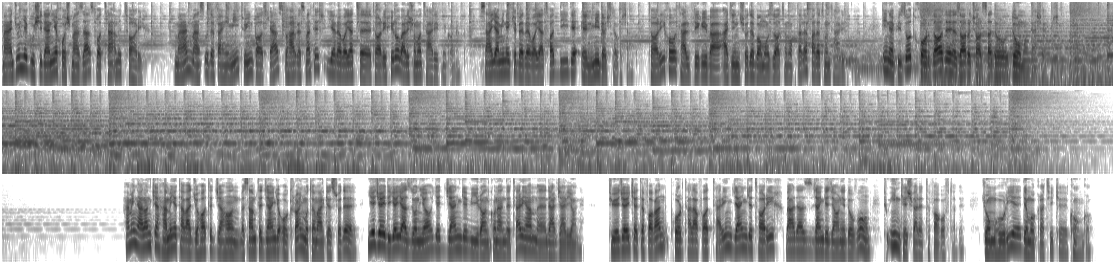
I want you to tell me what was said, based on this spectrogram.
معجون یه گوشیدنی خوشمزه است با طعم تاریخ. من مسعود فهیمی تو این پادکست تو هر قسمتش یه روایت تاریخی رو برای شما تعریف می‌کنم. سعیم اینه که به روایت ها دید علمی داشته باشم. تاریخ و تلفیقی و عجین شده با موضوعات مختلف براتون تعریف کنم. این اپیزود خرداد 1402 منتشر میشه. همین الان که همه توجهات جهان به سمت جنگ اوکراین متمرکز شده یه جای دیگه از دنیا یه جنگ ویران کننده تری هم در جریانه. توی جایی که اتفاقا پرتلفات ترین جنگ تاریخ بعد از جنگ جهانی دوم تو این کشور اتفاق افتاده جمهوری دموکراتیک کنگو.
